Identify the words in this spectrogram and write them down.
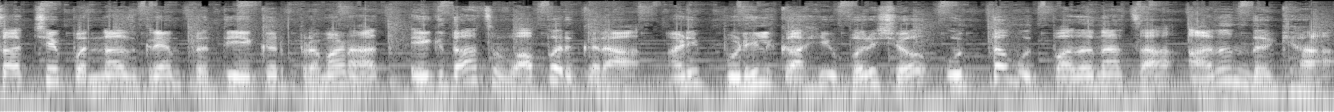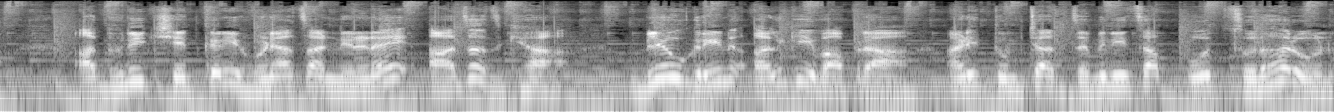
सातशे पन्नास ग्रॅम प्रति एकर प्रमाणात एकदाच वापर करा आणि पुढील काही वर्ष उत्तम उत्पादनाचा आनंद घ्या. आधुनिक शेतकरी होण्याचा निर्णय आजच घ्या. ब्ल्यू ग्रीन अल्गी वापरा आणि तुमच्या जमिनीचा पोत सुधारून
